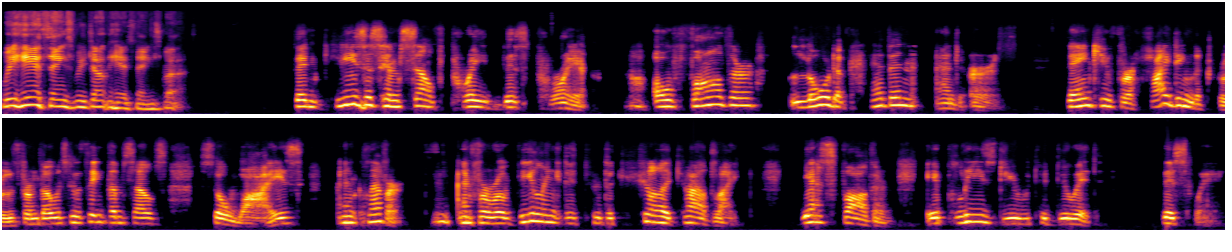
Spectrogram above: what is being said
we hear things, we don't hear things, but. Then Jesus himself prayed this prayer O Father, Lord of heaven and earth, thank you for hiding the truth from those who think themselves so wise and clever, and for revealing it to the childlike. Yes, Father, it pleased you to do it this way.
